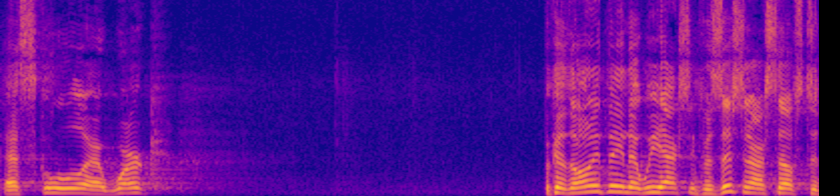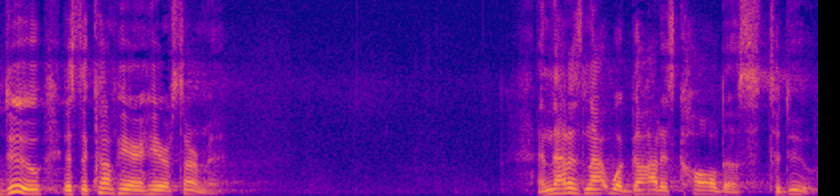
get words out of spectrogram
at school or at work. Because the only thing that we actually position ourselves to do is to come here and hear a sermon. And that is not what God has called us to do.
